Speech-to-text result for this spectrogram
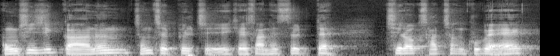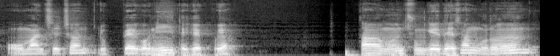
공시지가는 전체 필지 계산했을 때 7억 4,900, 5만 7,600원이 되겠고요. 다음은 중개 대상물은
